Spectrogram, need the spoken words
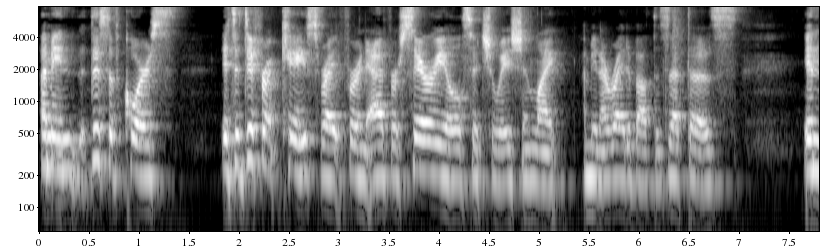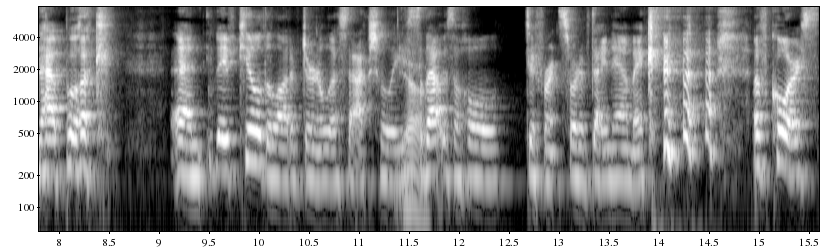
I mean, this, of course, it's a different case, right, for an adversarial situation like I mean, I write about the Zetas in that book, and they've killed a lot of journalists actually. Yeah. So that was a whole different sort of dynamic, of course.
